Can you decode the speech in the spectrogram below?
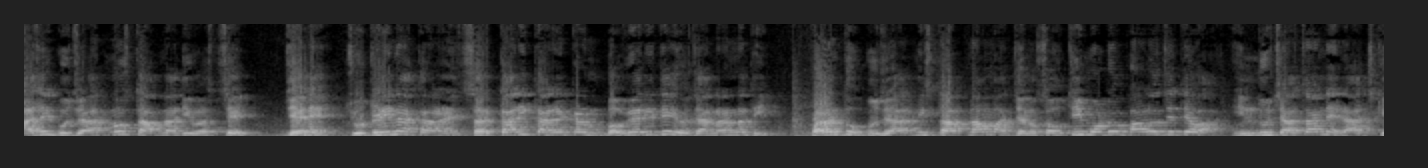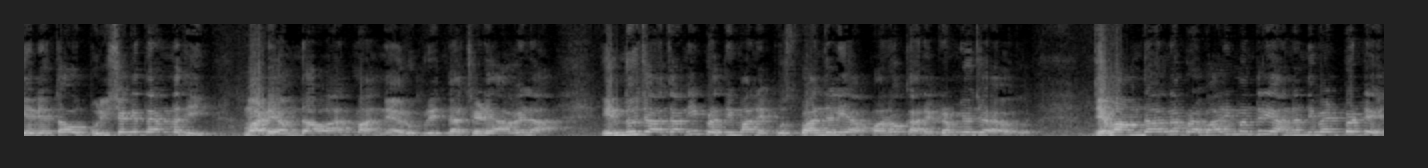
આજે ગુજરાતનો સ્થાપના દિવસ છે, જેને ચૂંટણીના કારણે સરકારી કાર્યક્રમ ભવ્ય રીતે યોજાનાર નથી. પરંતુ ગુજરાતની સ્થાપનામાં જેનો સૌથી મોટો ફાળો છે તેવા હિન્દુ ચાચાને રાજકીય નેતાઓ ભૂલી શકે તેમ નથી. માટે અમદાવાદમાં નહેરુ બ્રિજના છેડે આવેલા હિન્દુ ચાચાની પ્રતિમાને પુષ્પાંજલિ આપવાનો કાર્યક્રમ યોજાયો હતો. જેમાં અમદાવાદના પ્રભારી મંત્રી આનંદીબેન પટેલ,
